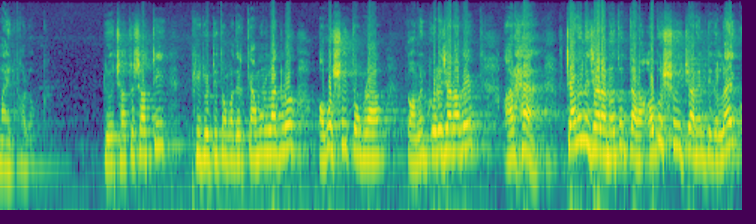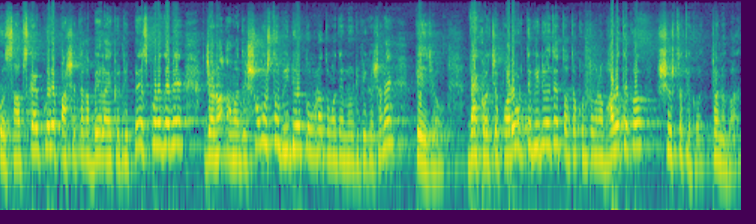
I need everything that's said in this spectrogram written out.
মাইলফলক। প্রিয় ছাত্রছাত্রী ভিডিওটি তোমাদের কেমন লাগল অবশ্যই তোমরা কমেন্ট করে জানাবে। আর হ্যাঁ চ্যানেলে যারা নতুন, তারা অবশ্যই চ্যানেলটিকে লাইক ও সাবস্ক্রাইব করে পাশে থাকা বেল আইকনটি প্রেস করে দেবে, যেন আমাদের সমস্ত ভিডিও তোমরা তোমাদের নোটিফিকেশনে পেয়ে যাও। দেখা হচ্ছে পরবর্তী ভিডিওতে ততক্ষণ তোমরা ভালো থেকো, সুস্থ থেকো। ধন্যবাদ।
